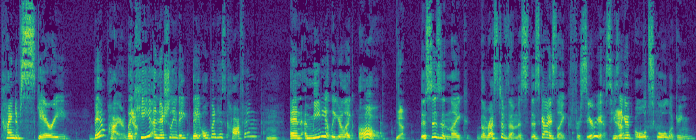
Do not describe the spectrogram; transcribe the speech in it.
kind of scary vampire. Like Yeah. he initially they they open his coffin, and immediately you're like, oh. Yeah. This isn't like the rest of them. This this guy's like for serious. He's Yeah. like an old school looking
